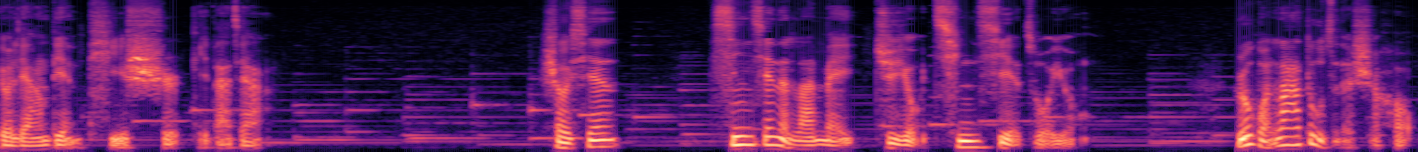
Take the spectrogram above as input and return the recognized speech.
有两点提示给大家。首先，新鲜的蓝莓具有清泻作用，如果拉肚子的时候，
